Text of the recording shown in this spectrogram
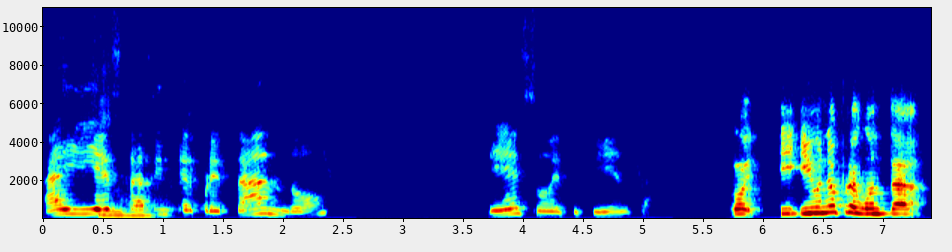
Ahí estás interpretando eso de tu clienta. Y, y una pregunta,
